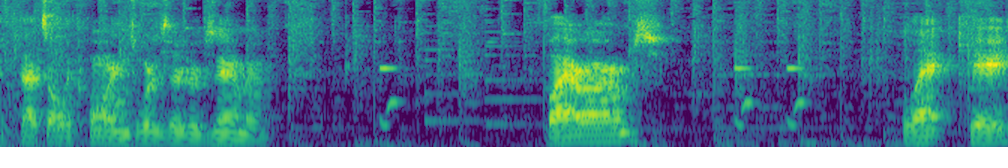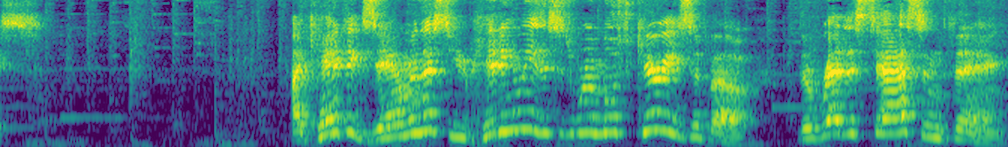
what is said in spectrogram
If that's all the coins, what is there to examine? Firearms. Blank case. I can't examine this? Are you kidding me? This is what I'm most curious about. The red assassin thing.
